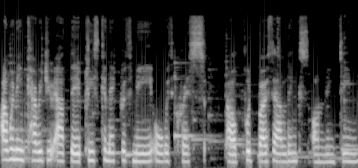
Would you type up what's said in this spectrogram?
I want to encourage you out there, please connect with me or with Kris. I'll put both our links on LinkedIn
